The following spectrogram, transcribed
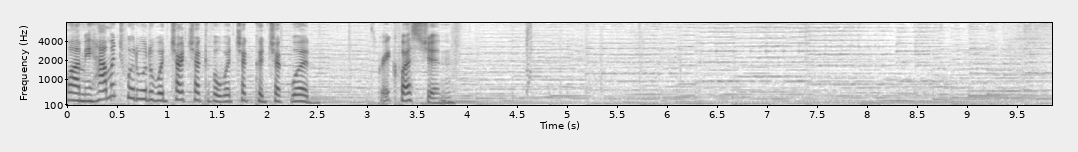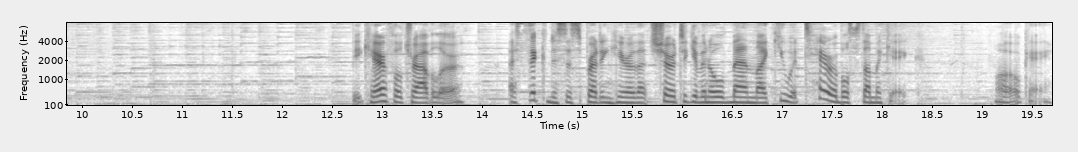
Flammy, how much wood would a woodchuck chuck if a woodchuck could chuck wood? Great question. Be careful, traveler. A sickness is spreading here that's sure to give an old man like you a terrible stomachache. Oh, okay.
